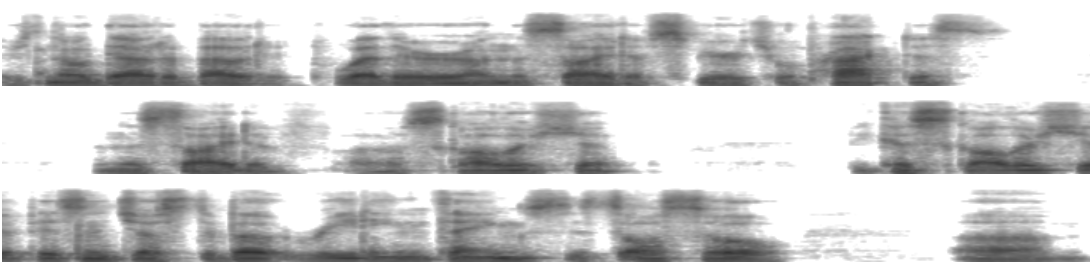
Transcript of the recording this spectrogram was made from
there's no doubt about it, whether on the side of spiritual practice, on the side of uh, scholarship, because scholarship isn't just about reading things, it's also um,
